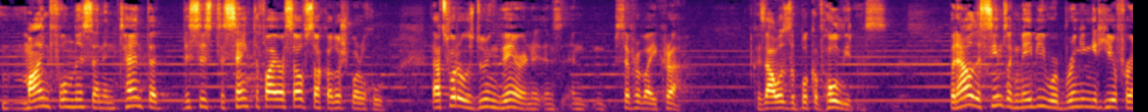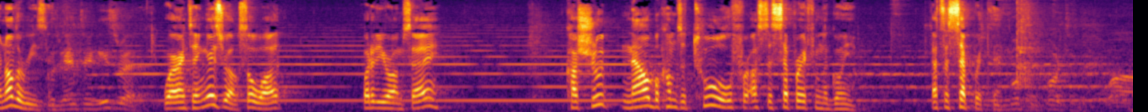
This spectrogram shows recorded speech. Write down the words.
mindfulness and intent that this is to sanctify ourselves, Sakadosh Baruch Hu. That's what it was doing there in, in, in Sefer Vayikra, because that was the book of holiness. But now it seems like maybe we're bringing it here for another reason. We're entering Israel. We're entering Israel. So what? What did Yoram say? Kashrut now becomes a tool for us to separate from the goyim. That's a separate thing, Wow.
